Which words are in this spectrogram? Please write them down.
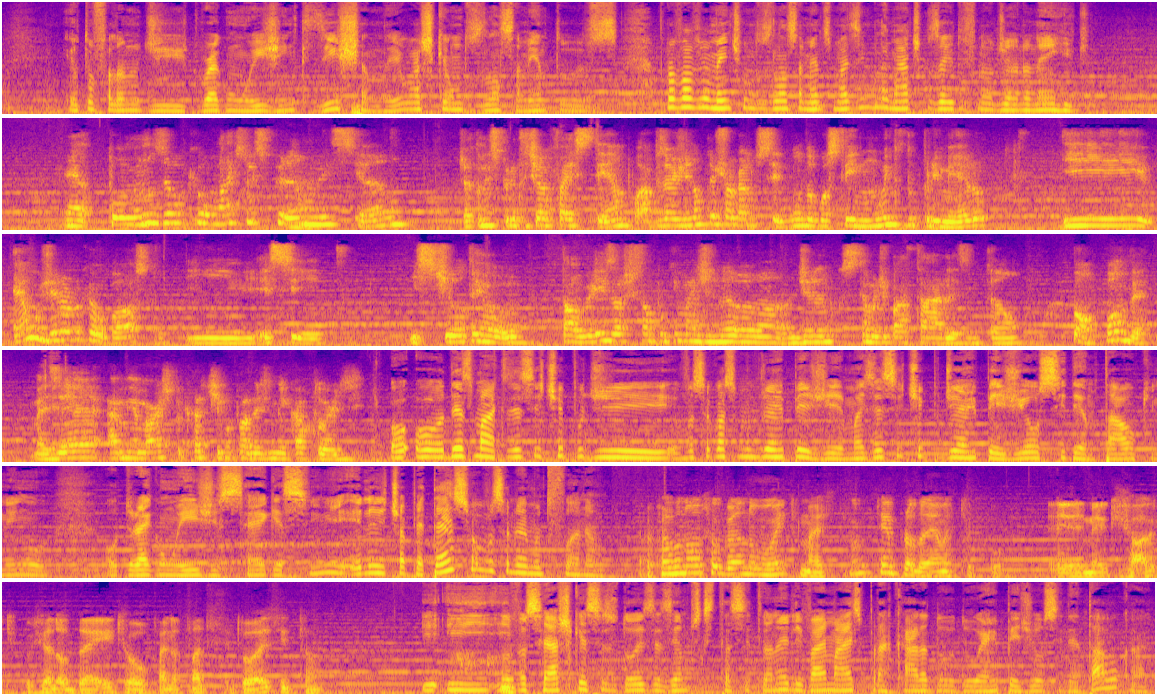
Eu tô falando de Dragon Age Inquisition. Eu acho que é um dos lançamentos, provavelmente um dos lançamentos mais emblemáticos aí do final de ano, né, Henrique? É, pelo menos é o que eu mais tô esperando nesse ano. Já tô na expectativa faz tempo. Apesar de não ter jogado o segundo, eu gostei muito do primeiro. E é um gênero que eu gosto. E esse estilo tem. Talvez acho que tá um pouquinho mais dinâmico, o sistema de batalhas. Então, bom, vamos ver. Mas é a minha maior expectativa para 2014. Ô, ô Desmax, esse tipo de. Você gosta muito de RPG, mas esse tipo de RPG ocidental, que nem o, o Dragon Age segue assim, ele te apetece ou você não é muito fã, não? Eu acabo não jogando muito, mas não tem problema, tipo, ele meio que joga tipo Xenoblade ou Final Fantasy XII, então. E, e, e você acha que esses dois exemplos que você está citando, ele vai mais pra cara do, do RPG ocidental, cara?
